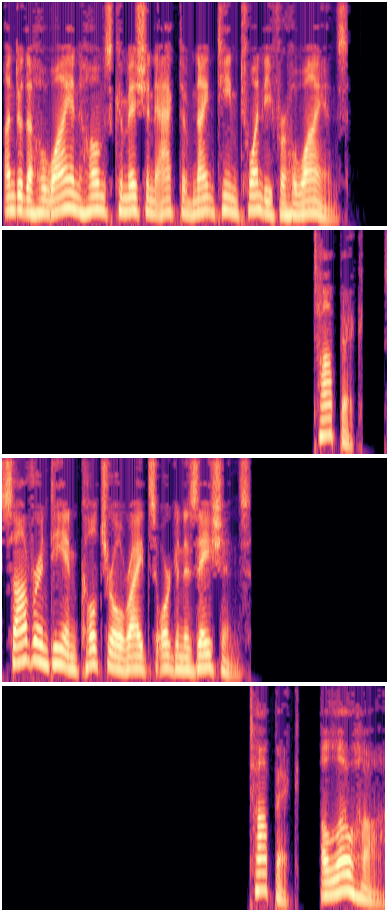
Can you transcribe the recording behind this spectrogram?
under the Hawaiian Homes Commission Act of 1920 for Hawaiians. Sovereignty and cultural rights organizations Aloha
